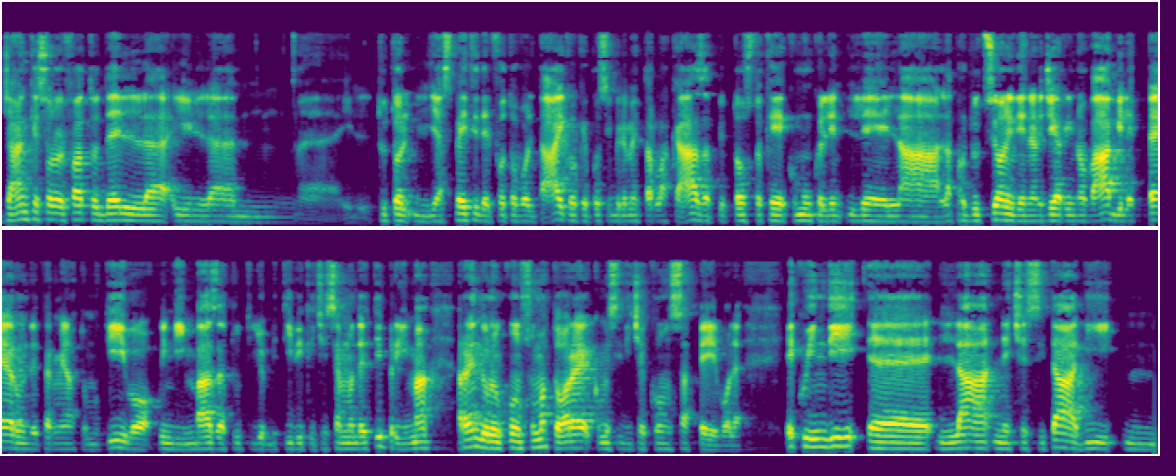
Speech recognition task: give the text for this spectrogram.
già anche solo il fatto del il, ehm, tutti gli aspetti del fotovoltaico, che è possibile metterlo a casa, piuttosto che comunque le, le, la, la, produzione di energia rinnovabile per un determinato motivo, quindi in base a tutti gli obiettivi che ci siamo detti prima, rendono il consumatore, come si dice, consapevole. E quindi eh, la necessità di mh,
